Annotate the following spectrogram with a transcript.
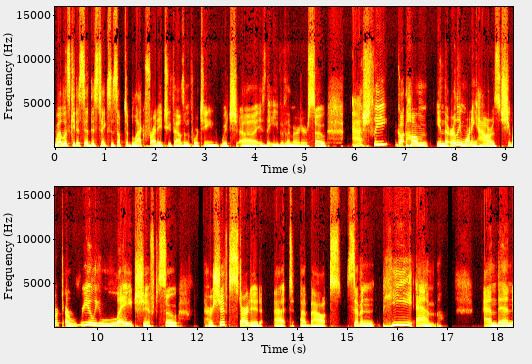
Well, as Kita said, this takes us up to Black Friday 2014, which uh, is the eve of the murder. So Ashlea got home in the early morning hours. She worked a really late shift. So her shift started at about 7 p.m. And then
